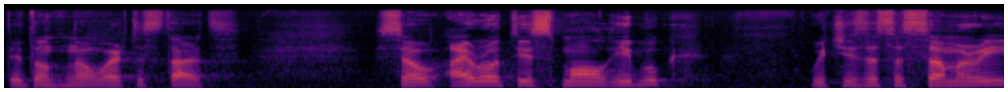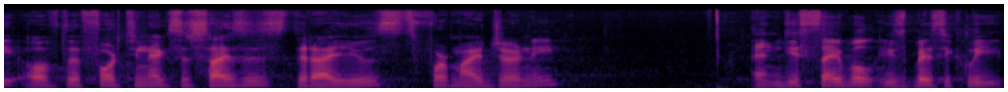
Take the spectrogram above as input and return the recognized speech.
they don't know where to start. So I wrote this small ebook, which is just a summary of the 14 exercises that I used for my journey. And this table is basically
